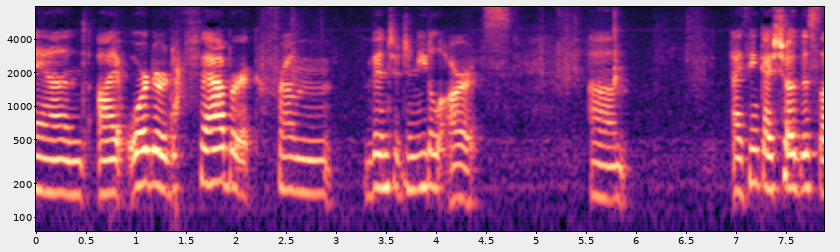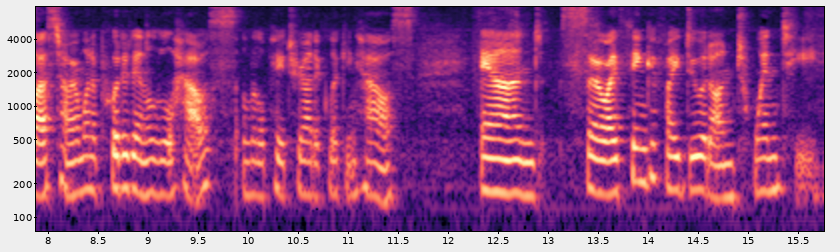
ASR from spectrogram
And I ordered fabric from Vintage Needle Arts. Um, I think I showed this last time. I want to put it in a little house, a little patriotic looking house. And so I think if I do it on 20,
